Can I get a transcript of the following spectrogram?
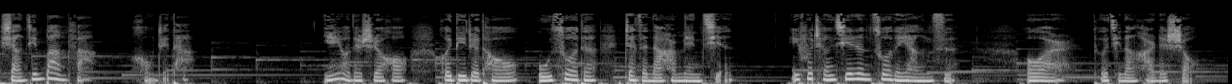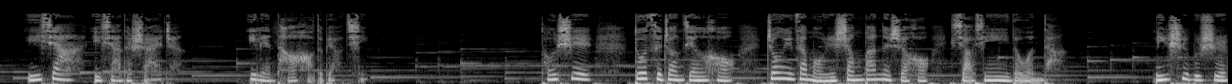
想尽办法哄着他。也有的时候会低着头无措的站在男孩面前，一副诚心认错的样子，偶尔托起男孩的手，一下一下的甩着，一脸讨好的表情。同事多次撞见后，终于在某日上班的时候，小心翼翼的问他：“您是不是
